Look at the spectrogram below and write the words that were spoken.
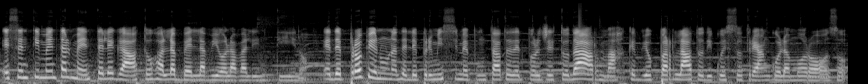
è sentimentalmente legato alla bella Viola Valentino. Ed è proprio in una delle primissime puntate del progetto Dharma che vi ho parlato di questo triangolo amoroso,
